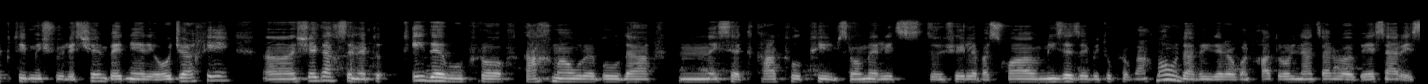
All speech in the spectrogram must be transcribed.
ეფთიმიშვილის შენ ბედნიერი ოჯახი. შეგახსენებთ კიდევ უფრო გახმაურებულ და ისეთ ქართულ ფილმს რომელიც შეიძლება სხვა მიზეზებით უფრო გახმაურდა ვიდრე როგორც ხატრული ნაწარმოები ეს არის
